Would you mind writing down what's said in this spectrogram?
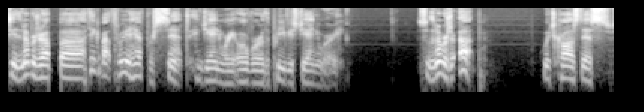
see, the numbers are up, uh, I think, about three and a half percent in January over the previous January. So the numbers are up, which caused this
